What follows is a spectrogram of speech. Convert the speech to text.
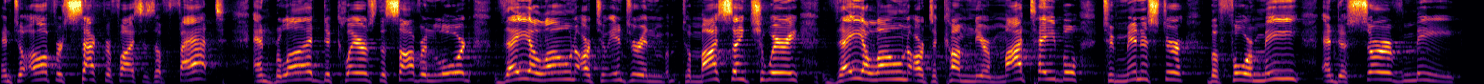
and to offer sacrifices of fat and blood, declares the sovereign Lord. They alone are to enter into my sanctuary. They alone are to come near my table to minister before me and to serve me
